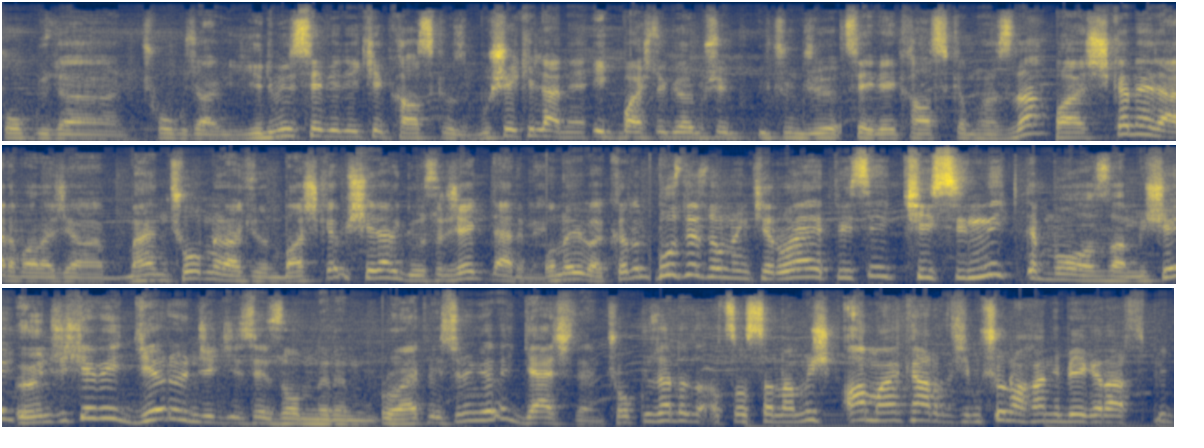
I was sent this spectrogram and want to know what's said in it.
çok güzel. Çok güzel. 20 seviyedeki kaskımız bu şekilde hani ilk başta görmüştük 3. seviye kaskımızda. Başka neler var acaba? Ben çok merak ediyorum. Başka bir şeyler gösterecekler mi? Ona bir bakalım. Bu sezonunki Royal Pass'i kesinlikle muazzam bir şey. Önceki ve diğer önceki sezonların Royal Pass'ine göre gerçekten çok güzel tasarlanmış. Ama kardeşim şunu hani bir artık bir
